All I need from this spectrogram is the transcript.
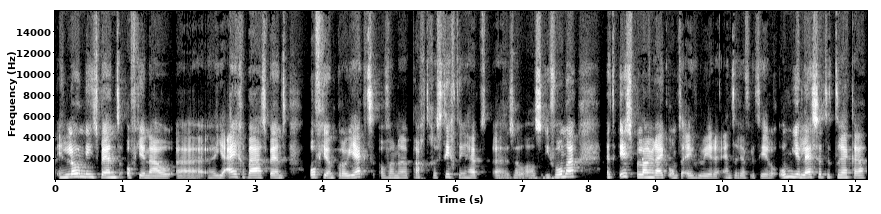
in loondienst bent, of je nou je eigen baas bent of je een project of een uh, prachtige stichting hebt, zoals Yvonne. Het is belangrijk om te evalueren en te reflecteren, om je lessen te trekken,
